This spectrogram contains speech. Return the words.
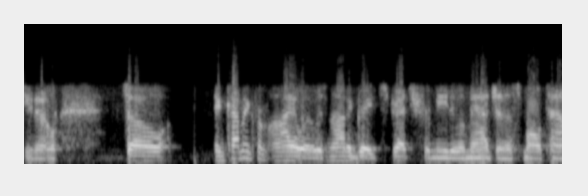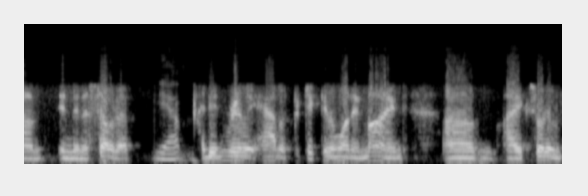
You know, so and coming from Iowa, it was not a great stretch for me to imagine a small town in Minnesota. Yeah, I didn't really have a particular one in mind. Um, I sort of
